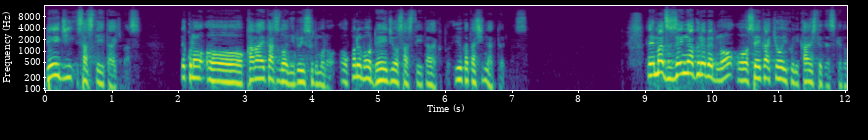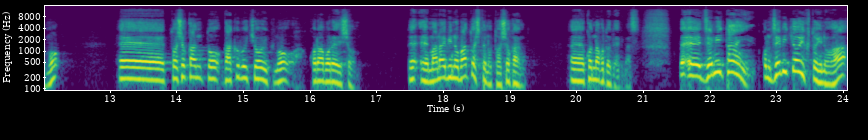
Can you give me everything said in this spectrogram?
例示させていただきます。でこの課外活動に類するものこれも例示をさせていただくという形になっております。えまず全学レベルの成果教育に関してですけども、えー、図書館と学部教育のコラボレーションで学びの場としての図書館、えー、こんなことであります。でゼミ単位このゼミ教育というのは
